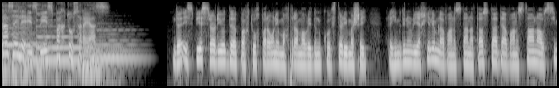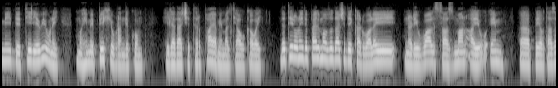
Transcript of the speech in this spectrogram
تاسو له اس بي اس پختو سره یاست د اس بي اس رادیو د پښتو خبرونه محترم اوریدونکو ستړي مشي رحیم الدین ریاخیلم له افغانستان تاسو ته د افغانستان او سیمې د تیر یوې ونې مهمه پیښه وړاندې کوم هیله ده چې تر پایه مې ملتیا وکوئ. د تېرې اونۍ د پیل موضوع دا چې د کډوالۍ نړیوال سازمان، IOM، په یو تازه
